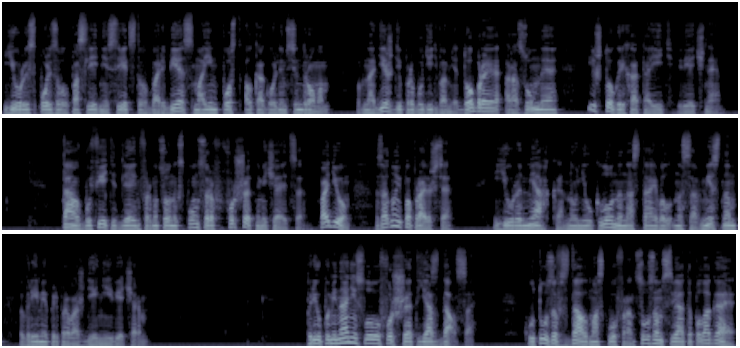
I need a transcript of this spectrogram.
Юра использовал последнее средство в борьбе с моим посталкогольным синдромом, в надежде пробудить во мне доброе, разумное и, что греха таить, вечное. Там в буфете для информационных спонсоров фуршет намечается. Пойдем, заодно и поправишься». Юра мягко, но неуклонно настаивал на совместном времяпрепровождении вечером. При упоминании слова «фуршет» я сдался. Кутузов сдал Москву французам, свято полагая,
